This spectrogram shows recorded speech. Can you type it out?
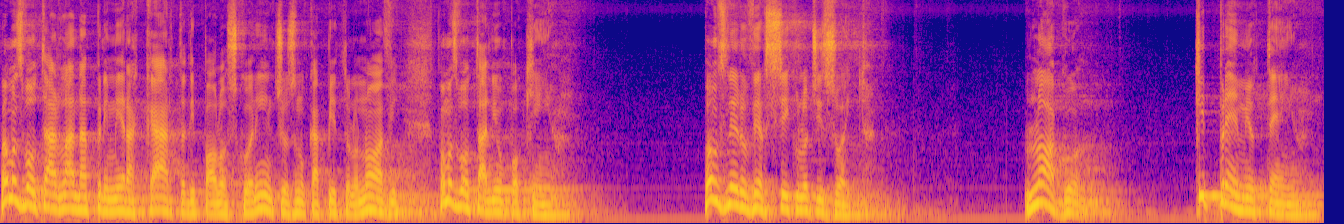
Vamos voltar lá na primeira carta de Paulo aos Coríntios, no capítulo 9. Vamos voltar ali um pouquinho. Vamos ler o versículo 18. Logo, que prêmio tenho?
